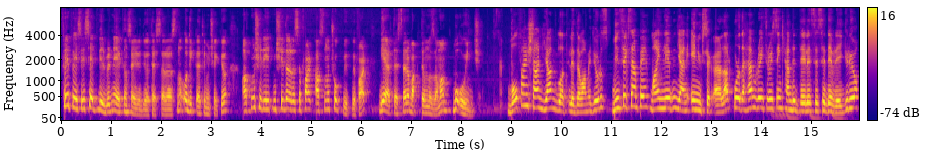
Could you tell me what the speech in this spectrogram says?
FPS'si hep birbirine yakın seyrediyor testler arasında. O dikkatimi çekiyor. 60 ile 77 arası fark aslında çok büyük bir fark. Diğer testlere baktığımız zaman bu oyun için. Wolfenstein Youngblood ile devam ediyoruz. 1080p Mindlab'in yani en yüksek ayarlar. Burada hem Ray Tracing hem de DLSS devreye giriyor.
